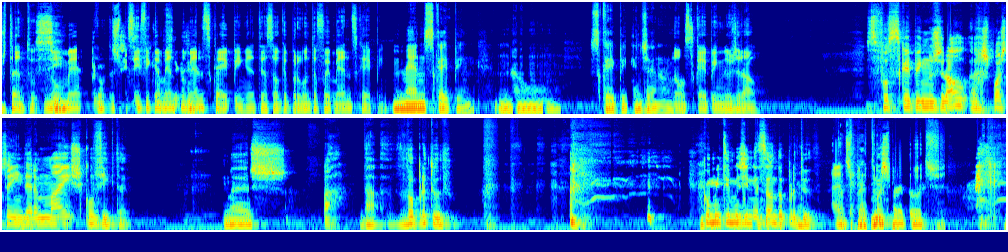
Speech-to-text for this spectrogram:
Portanto, Sim. no ma- especificamente no manscaping. Atenção que a pergunta foi manscaping, Manscaping, não scaping em general. não scaping no geral. Se fosse scaping no geral, a resposta ainda era mais convicta. Mas pá, dá, dou para tudo. Com muita imaginação, dou para tudo. Antes para Mas- todos, para todos.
